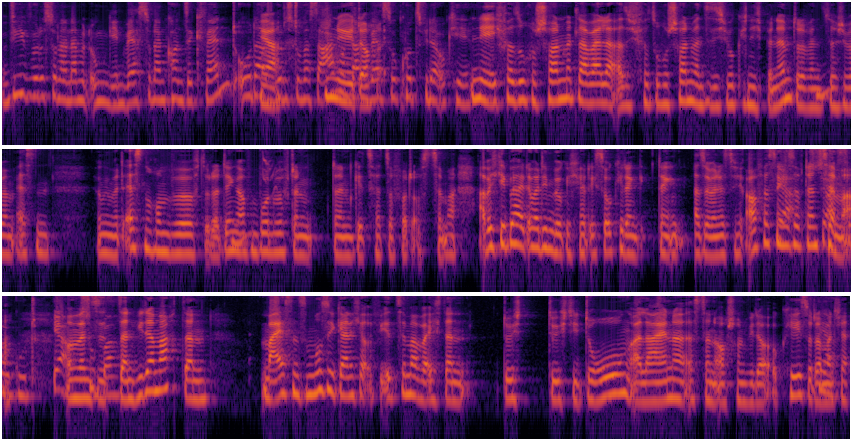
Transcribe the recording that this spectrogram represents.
Wie würdest du dann damit umgehen? Wärst du dann konsequent oder Ja. würdest du was sagen Nee, und dann wärst du kurz wieder okay? Nee, ich versuche schon mittlerweile, also ich versuche schon, wenn sie sich wirklich nicht benimmt oder wenn sie zum Beispiel beim Essen irgendwie mit Essen rumwirft oder Dinge auf den Boden wirft, dann, dann geht's halt sofort aufs Zimmer. Aber ich gebe halt immer die Möglichkeit. Ich so, okay, dann, dann also wenn du jetzt nicht aufhörst, dann Ja, gehst du auf dein Zimmer. voll gut. Ja, Und wenn sie super. es dann wieder macht, dann meistens muss sie gar nicht auf ihr Zimmer, weil ich dann durch, durch die Drohung alleine es dann auch schon wieder okay ist. Oder Ja. manchmal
